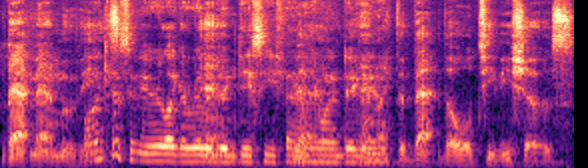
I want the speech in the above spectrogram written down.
Batman movies. Well, I guess if you're like a really And- big DC fan, yeah, you want to dig and in. like the bat the old TV shows.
